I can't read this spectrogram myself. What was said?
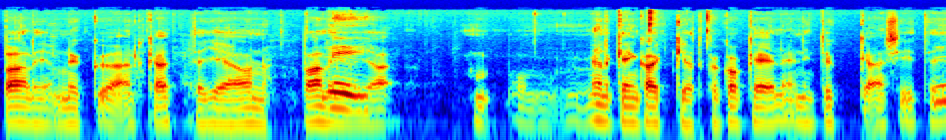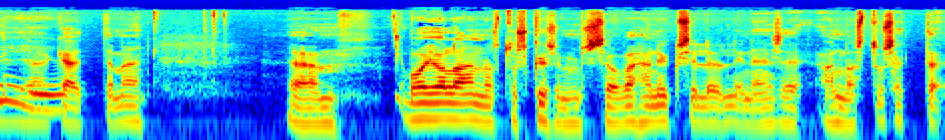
paljon nykyään. Käyttäjiä on paljon niin. ja melkein kaikki, jotka kokeilee, niin tykkää siitä ja niin jää jo. käyttämään. Öm, voi olla annostuskysymys, se on vähän yksilöllinen se annostus, että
